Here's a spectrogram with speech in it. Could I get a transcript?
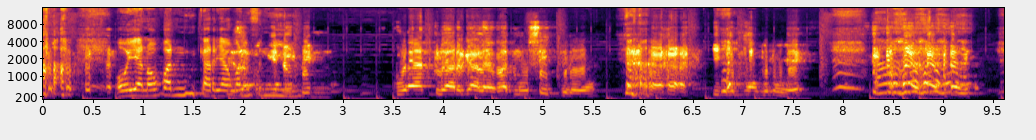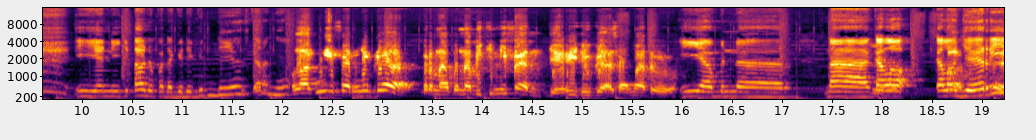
Oh ya Novan karyawan bisa seni. Buat keluarga lewat musik gitu ya. Ingatnya gitu ya. Iya nih kita udah pada gede-gede ya sekarang ya. pelaku event juga. Pernah pernah bikin event. Jerry juga sama tuh. Iya bener. Nah Iya. kalau kalau Kalau- Jerry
